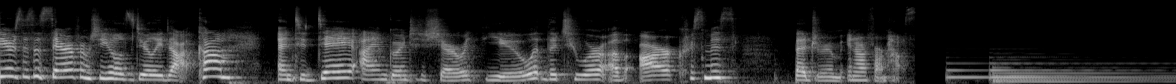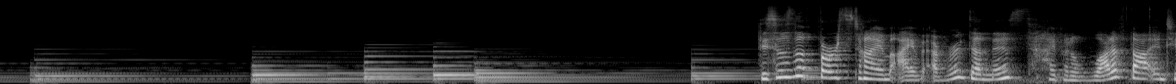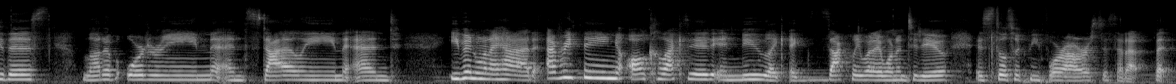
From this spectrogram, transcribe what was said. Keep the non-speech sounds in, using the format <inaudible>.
dears, this is Sarah from SheHoldsDearly.com and today I am going to share with you the tour of our Christmas bedroom in our farmhouse. This is the first time I've ever done this. I put a lot of thought into this, a lot of ordering and styling and even when I had everything all collected and knew like exactly what I wanted to do, it still took me four hours to set up. But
